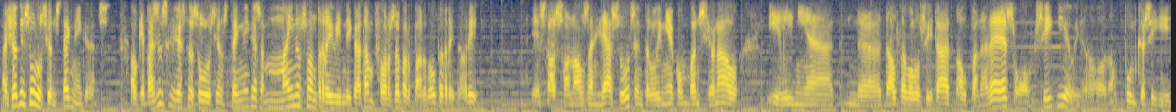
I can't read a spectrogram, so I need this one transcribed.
Això té solucions tècniques. El que passa és que aquestes solucions tècniques mai no són reivindicat amb força per part del territori. És, són els enllaços entre línia convencional i línia d'alta velocitat al Penedès, o on sigui, o del punt que sigui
